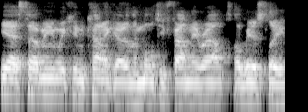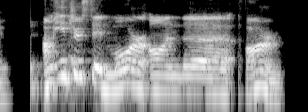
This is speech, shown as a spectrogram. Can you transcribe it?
Yeah, so I mean, we can kind of go in the multifamily route, obviously. I'm interested more on the farm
